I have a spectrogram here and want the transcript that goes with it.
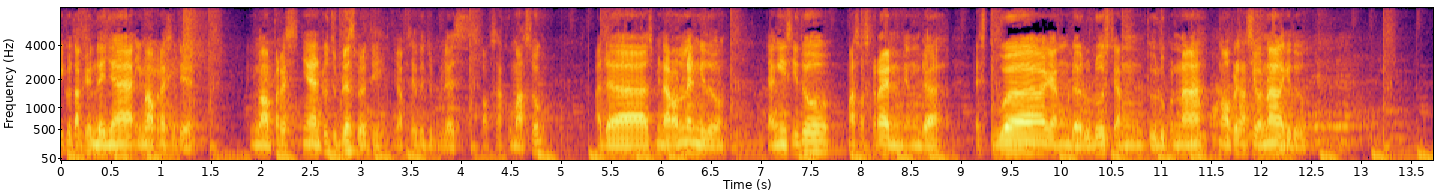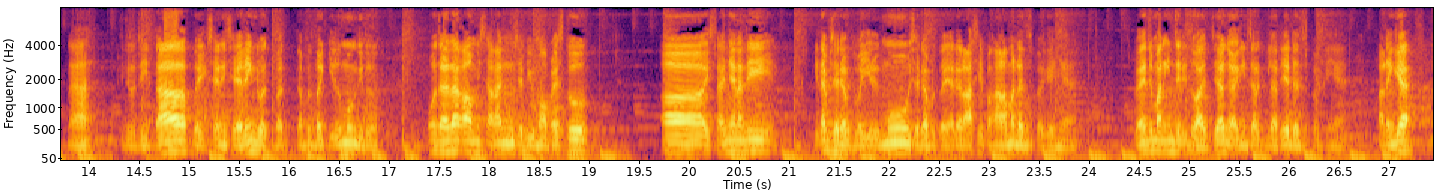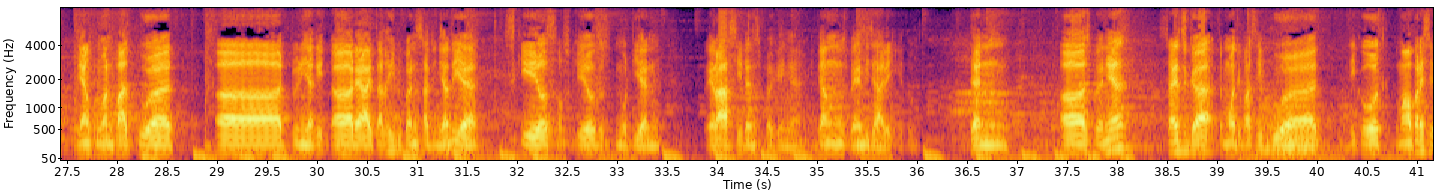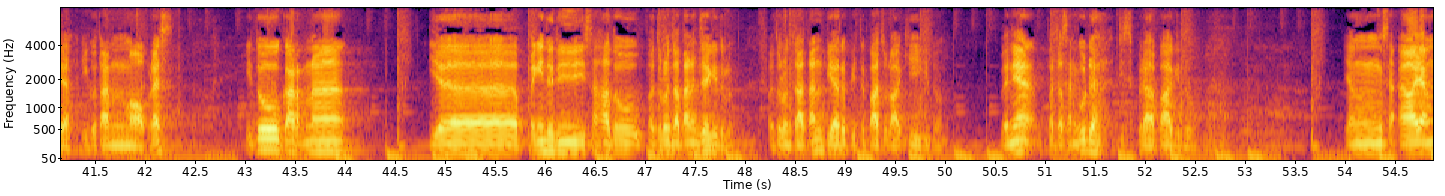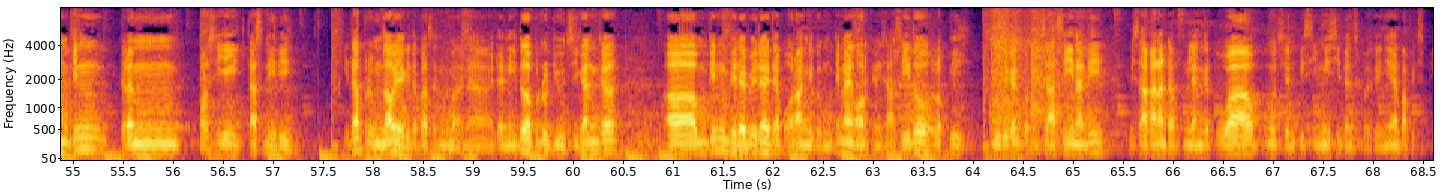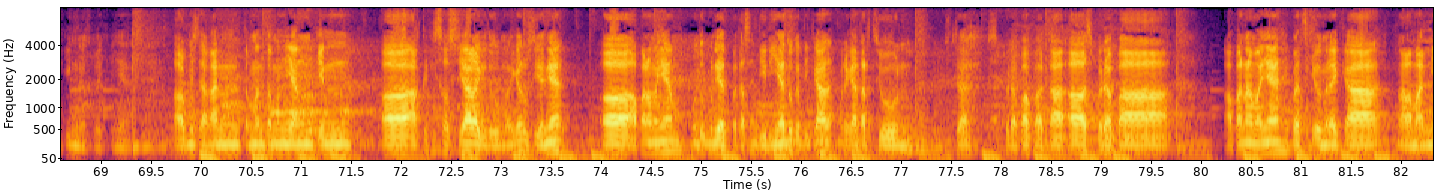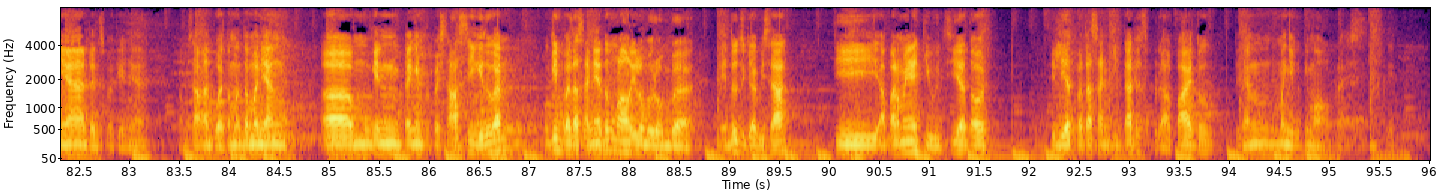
ikut agendanya Imapres gitu ya. Imapresnya 17 berarti, Imapresnya 17. Waktu aku masuk ada seminar online gitu. Yang isi itu mas-mas keren yang udah S2, yang udah lulus, yang dulu pernah Mawapres nasional gitu. Nah, cerita-cerita, baik sharing-sharing, dapat dapat baik ilmu gitu. Oh ternyata kalau misalkan jadi Mapres tuh eh istilahnya nanti kita bisa dapat banyak ilmu, bisa dapat banyak relasi, pengalaman dan sebagainya. Sebenarnya cuma ngincer itu aja, nggak ngincer gelarnya dan sebagainya. Paling nggak yang bermanfaat buat eh, dunia eh, realita kehidupan selanjutnya tuh ya skill, soft skill, terus kemudian relasi dan sebagainya. Itu yang sebenarnya dicari gitu. Dan eh, sebenarnya saya juga termotivasi buat ikut Mapres ya, ikutan Mapres itu karena ya pengen jadi salah satu batu loncatan aja gitu loh batu loncatan biar lebih terpacu lagi gitu sebenarnya batasanku udah di seberapa gitu yang eh, yang mungkin dalam porsi kita sendiri kita belum tahu ya kita batasan gimana dan itu perlu diujikan ke eh, mungkin beda-beda tiap orang gitu. Mungkin yang organisasi itu lebih diujikan ke organisasi. Nanti misalkan ada pemilihan ketua pengujian visi misi dan sebagainya public speaking dan sebagainya. Kalau misalkan teman-teman yang mungkin eh, aktivis sosial gitu mereka ujiannya eh, apa namanya untuk melihat batasan dirinya itu ketika mereka terjun. Sudah seberapa bata eh, seberapa apa namanya hebat skill mereka pengalamannya dan sebagainya Nah, misalkan buat teman-teman yang eh, mungkin pengen berprestasi gitu kan mungkin batasannya itu melalui lomba-lomba dan itu juga bisa di apa namanya diuji atau dilihat batasan kita ada seberapa itu dengan mengikuti Mawapres.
